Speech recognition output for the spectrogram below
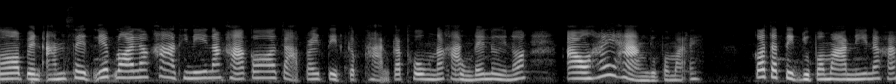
ก็เป็นอันเสร็จเรียบร้อยแล้วค่ะ ทีนี้นะคะ ก็จะไปติดกับฐานกระทงนะคะทงได้เลยเนาะ เอาให้ห่างอยู่ประมาณ ก็จะติดอยู่ประมาณนี้นะคะ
